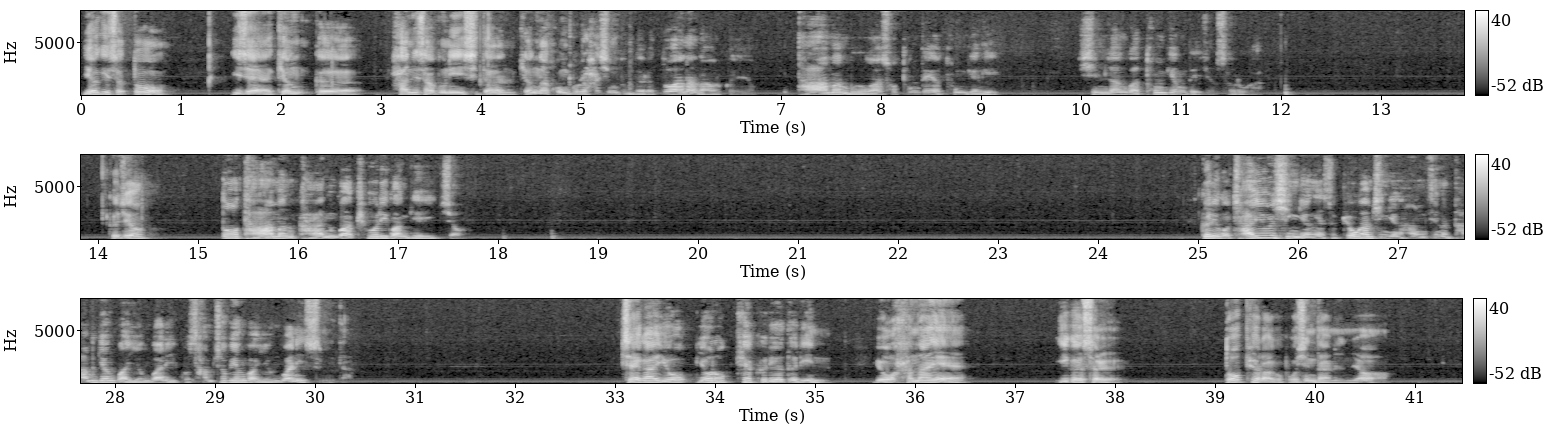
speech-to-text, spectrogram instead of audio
여기서 또 이제 경, 그 한의사 분이시던 경락 공부를 하신 분들은 또 하나 나올 거예요. 다음은 뭐와 소통돼요? 통경이. 심장과 통경되죠, 서로가. 그죠? 또 다음은 간과 표리 관계에 있죠. 그리고 자율신경에서 교감신경 항진은 담경과 연관이 있고 삼초경과 연관이 있습니다. 제가 요, 요렇게 그려드린 요 하나의 이것을 도표라고 보신다면요.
